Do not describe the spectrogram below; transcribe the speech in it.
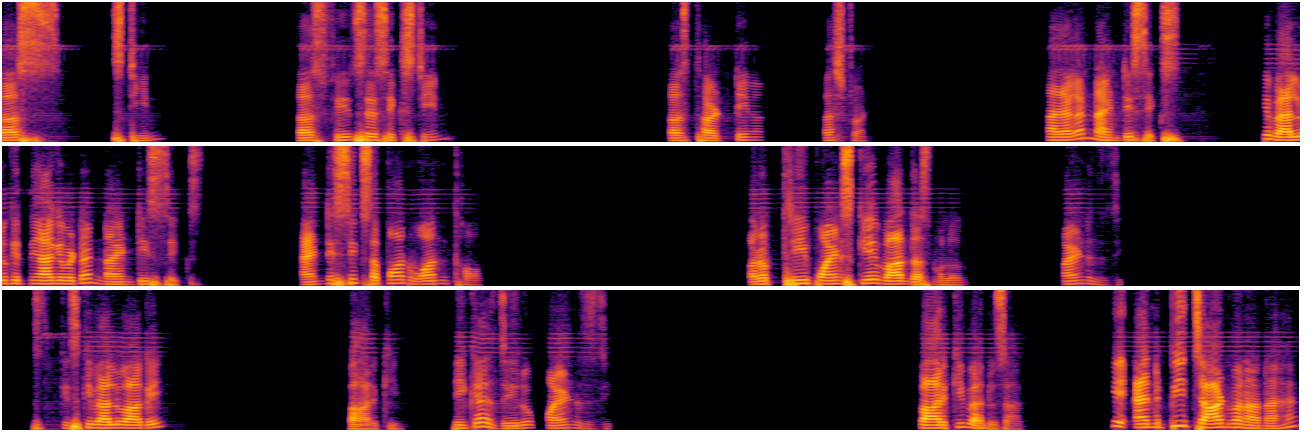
plus sixteen plus फिर से sixteen plus thirteen plus twenty. आ जाएगा नाइन्टी सिक्स। की वैल्यू कितनी आगे बेटा? Ninety six. Ninety six upon one thousand. और अब थ्री पॉइंट्स के बाद दशमलव पॉइंट किसकी वैल्यू आ गई? बार की। ठीक है? ज़ीरो पॉइंट बार की वैल्यूज़ आ गई। एनपी चार्ट बनाना है,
